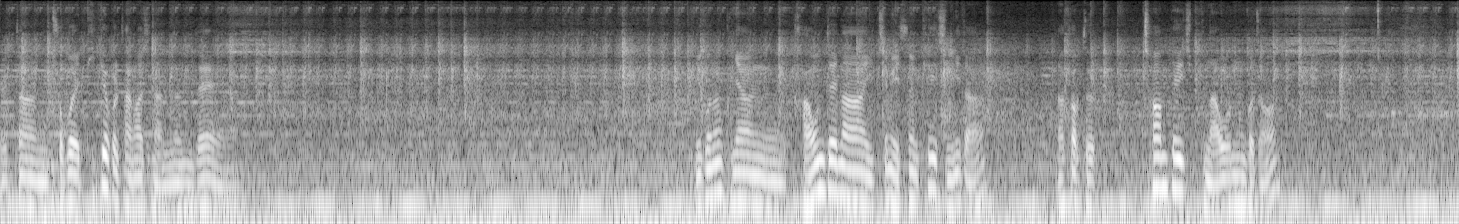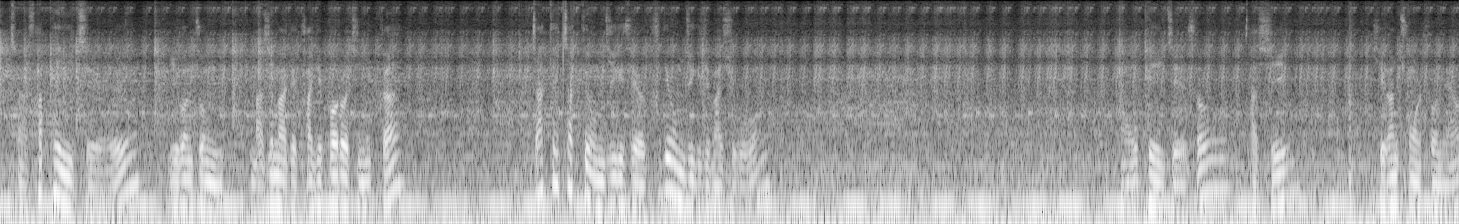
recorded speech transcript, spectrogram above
일단 저거에 피격을 당하진 않는데 이거는 그냥 가운데나 이쯤에 있으면 피해집니다 아까부터 처음 페이지부터 나오는 거죠. 자, 4페이지. 이건 좀 마지막에 각이 벌어지니까 작게 작게 움직이세요. 크게 움직이지 마시고. 5페이지에서 다시 기관총을 쏘네요.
